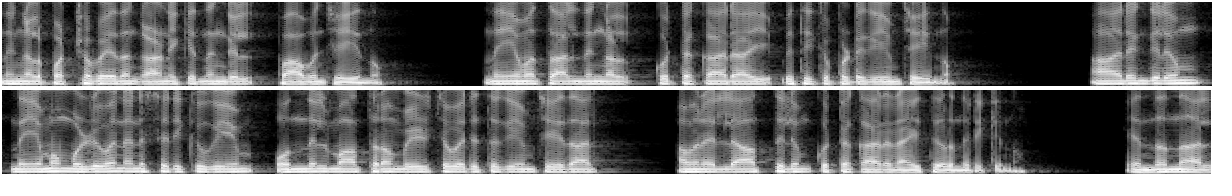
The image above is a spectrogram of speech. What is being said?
നിങ്ങൾ പക്ഷഭേദം കാണിക്കുന്നെങ്കിൽ പാപം ചെയ്യുന്നു. നിയമത്താൽ നിങ്ങൾ കുറ്റക്കാരായി വിധിക്കപ്പെടുകയും ചെയ്യുന്നു. ആരെങ്കിലും നിയമം മുഴുവൻ അനുസരിക്കുകയും ഒന്നിൽ മാത്രം വീഴ്ച വരുത്തുകയും ചെയ്താൽ അവൻ എല്ലാത്തിലും കുറ്റക്കാരനായി തീർന്നിരിക്കുന്നു. എന്തെന്നാൽ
